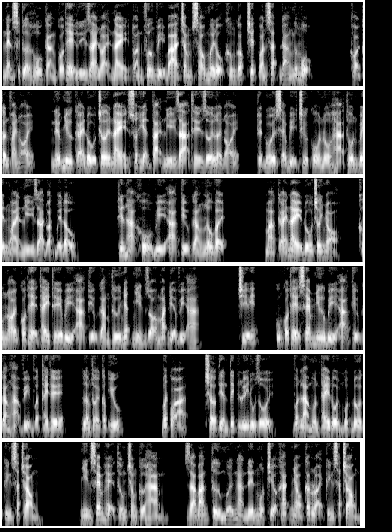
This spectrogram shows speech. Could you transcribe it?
nện sự tựa hồ càng có thể lý giải loại này toàn phương vị ba trăm sáu mươi độ không góc chết quan sát đáng ngưỡng mộ. Khỏi cần phải nói, nếu như cái đồ chơi này xuất hiện tại nhị dạ thế giới lời nói, tuyệt đối sẽ bị trừ cổ nổ hạ thôn bên ngoài nhị dạ đoạt bể đầu. Thiên hạ khổ bị ạ à cựu gẳng lâu vậy. Mà cái này đồ chơi nhỏ, không nói có thể thay thế bị ạ à cựu gẳng thứ nhất nhìn rõ mắt địa vị a. Chí ít, cũng có thể xem như bị ạ cựu gẳng hạ vị vật thay thế, lâm thời cấp cứu. Bất quá chờ tiền tích lũy đủ rồi, vẫn là muốn thay đổi một đôi kính sắt trọng nhìn xem hệ thống trong cửa hàng, giá bán từ mười ngàn đến một triệu khác nhau các loại kính sắt trọng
